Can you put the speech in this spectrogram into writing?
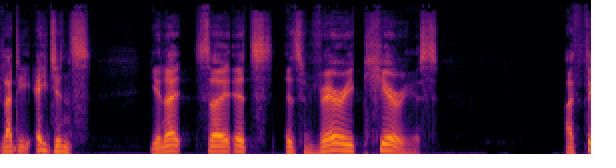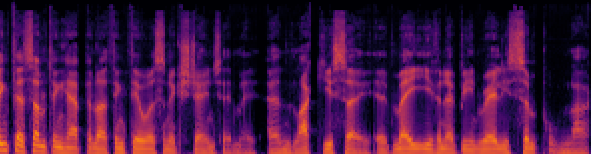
Bloody agents. You know, so it's it's very curious. I think there's something happened. I think there was an exchange there, mate. And like you say, it may even have been really simple. Like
